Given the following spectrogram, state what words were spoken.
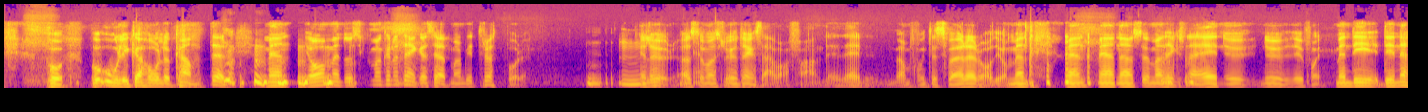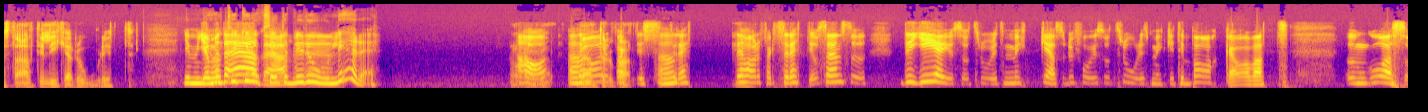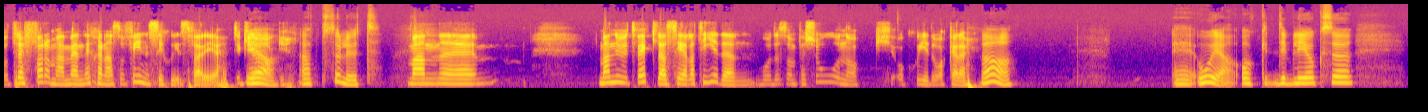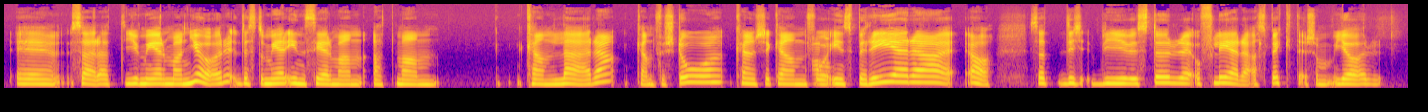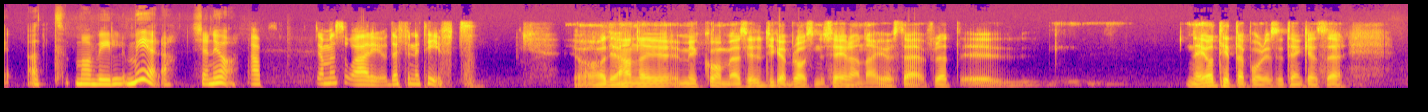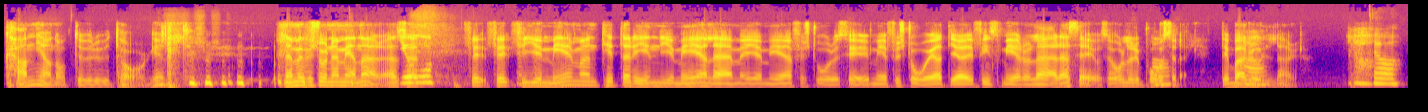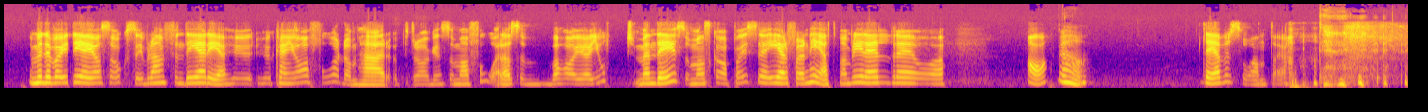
på, på olika håll och kanter. Men, ja, men då skulle man kunna tänka sig att man blir trött på det, Mm. eller hur? Alltså man skulle kunna tänka så här, vad fan, det, det, man får inte svära i radio. Men, men, men alltså man tänker så här, nej nu, nu, det får inte. Men det, det är nästan alltid lika roligt. Ja, men Ja, jag men det tycker också det. att det blir Eh, roligare. Ja, Ja. det har du faktiskt Ja. rätt det har du faktiskt rätt i. Och sen så, det ger ju så otroligt mycket. Alltså du får ju så otroligt mycket tillbaka av att umgås och träffa de här människorna som finns i Skidsverige, tycker Ja, jag. absolut. Man, eh, man utvecklas hela tiden, både som person och, och skidåkare. Ja. Eh, oh ja, och det blir också eh, så här att ju mer man gör, desto mer inser man att man kan lära, kan förstå, kanske kan få Ja. inspirera. Ja, så att det blir ju större och flera aspekter som gör att man vill mera, känner jag. Ja men så är det ju definitivt. Ja, det handlar ju mycket om, alltså det tycker jag är bra som du säger Anna, just det här, för att eh, när jag tittar på det så tänker jag så här, kan jag något överhuvudtaget? Nej men förstår ni vad jag menar? Alltså Jo, att för, för, för ju mer man tittar in, ju mer jag lär mig, ju mer jag förstår och ser, ju mer förstår jag att det finns mer att lära sig och så håller det på Ja. så där. Det bara Ja. rullar. Ja, men det var ju det jag sa också. Ibland funderar jag, hur, hur kan jag få de här uppdragen som man får? Alltså vad har jag gjort? Men det är ju så, man skapar ju sig erfarenhet. Man blir äldre och ja, ja. det är väl så antar jag.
